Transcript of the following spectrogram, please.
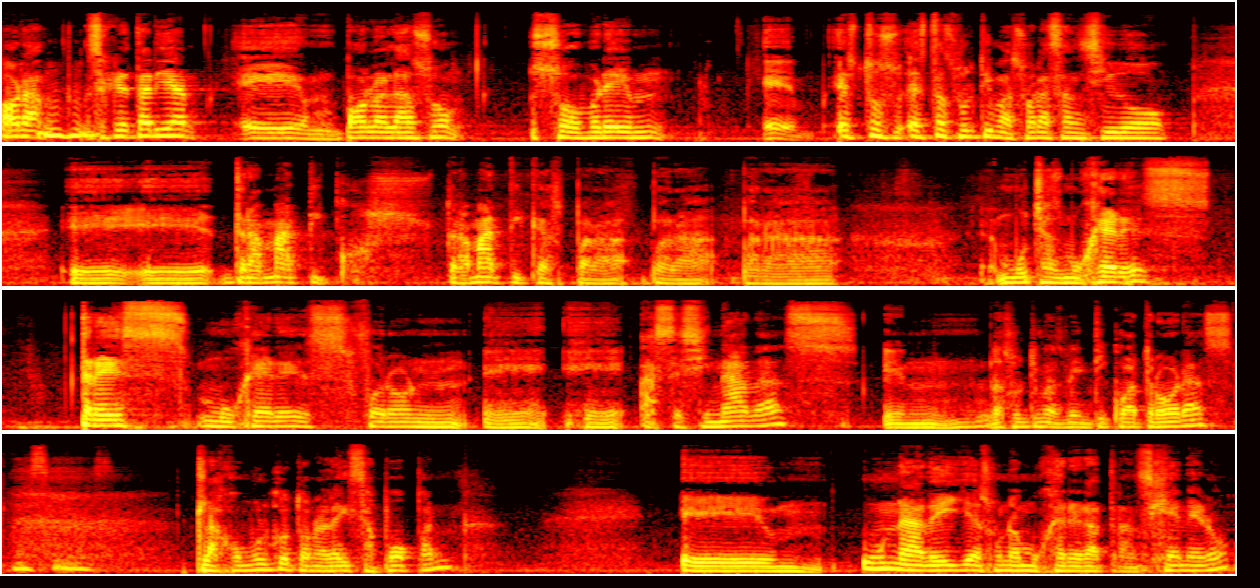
Ahora, secretaria eh, Paula Lazo, sobre eh, estos, estas últimas horas han sido eh, dramáticos, dramáticas para, para, para muchas mujeres, Tres mujeres fueron eh, eh, asesinadas en las últimas 24 horas. Tlajomulco, Tonalá y Zapopan. Eh, una de ellas, una mujer, era transgénero.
